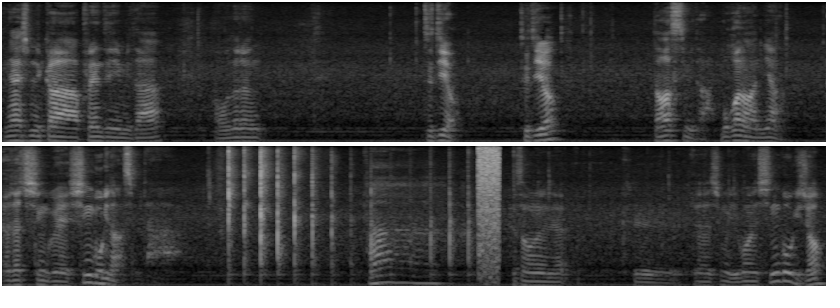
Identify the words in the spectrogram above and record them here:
안녕하십니까 브랜드입니다. 어, 오늘은 드디어 드디어 나왔습니다. 뭐가 나왔냐? 여자친구의 신곡이 나왔습니다. 아. 그래서 오늘 그 여자친구 이번 신곡이죠.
